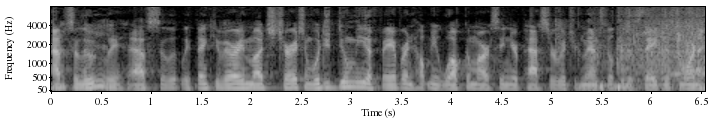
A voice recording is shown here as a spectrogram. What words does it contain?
Absolutely, absolutely. Thank you very much, church. And would you do me a favor and help me welcome our senior pastor, Richard Mansfield, to the stage this morning?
